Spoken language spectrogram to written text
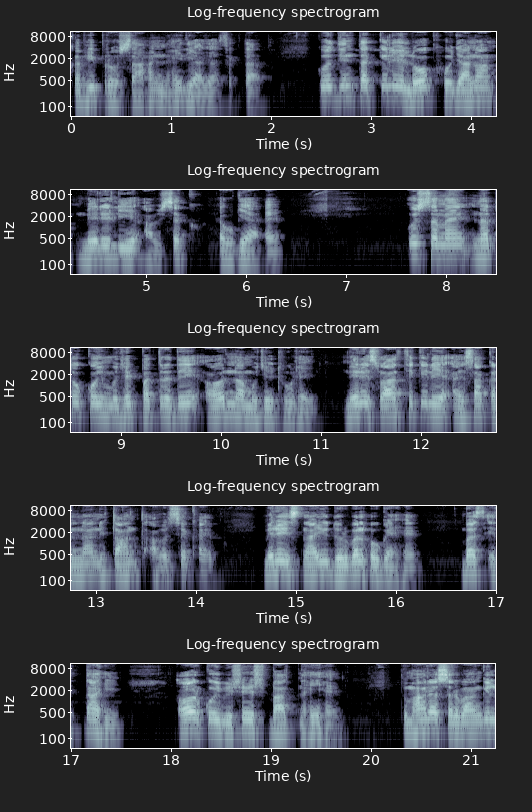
कभी प्रोत्साहन नहीं दिया जा सकता। कुछ दिन तक के लिए लोप हो जाना मेरे लिए आवश्यक हो गया है। उस समय न तो कोई मुझे पत्र दे और न मुझे ढूंढे। मेरे स्वास्थ्य के लिए ऐसा करना नितांत आवश्यक है। मेरे स्नायु दुर्बल हो गए हैं। बस इतना ही, और कोई विशेष बात नहीं है। तुम्हारा सर्वांगीण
